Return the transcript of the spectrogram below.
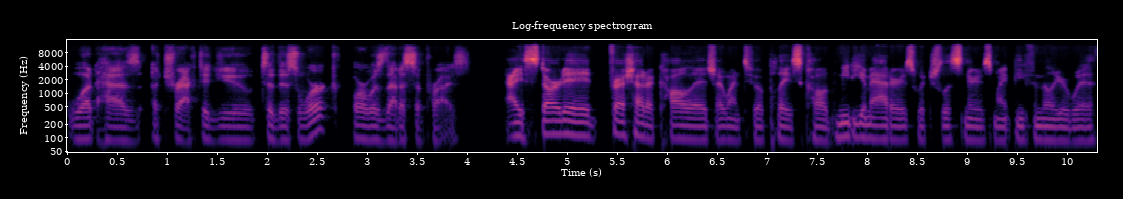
what has attracted you to this work, or was that a surprise? I started fresh out of college. I went to a place called Media Matters, which listeners might be familiar with.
